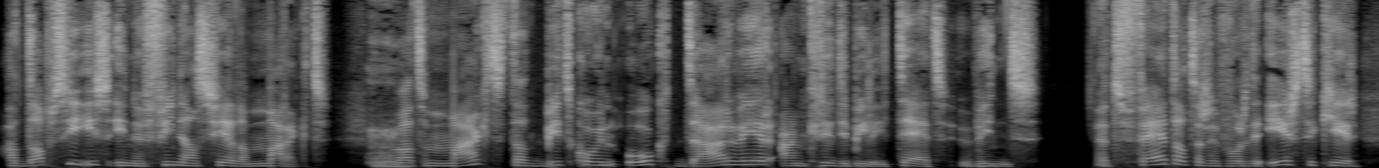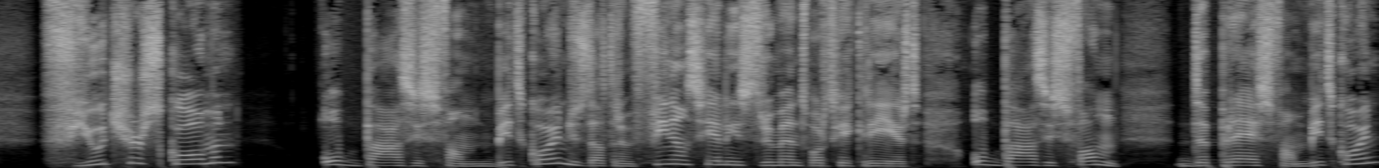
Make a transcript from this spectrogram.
adaptie is in de financiële markt. Wat maakt dat Bitcoin ook daar weer aan credibiliteit wint. Het feit dat er voor de eerste keer futures komen op basis van Bitcoin, dus dat er een financieel instrument wordt gecreëerd op basis van de prijs van Bitcoin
